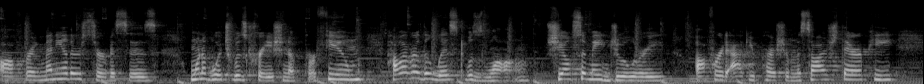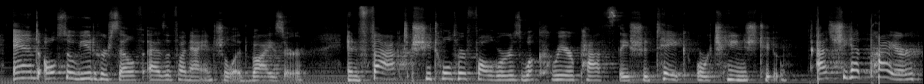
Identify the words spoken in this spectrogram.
offering many other services, one of which was creation of perfume. However, the list was long. She also made jewelry, offered acupressure massage therapy, and also viewed herself as a financial advisor. In fact, she told her followers what career paths they should take or change to. As she had prior,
